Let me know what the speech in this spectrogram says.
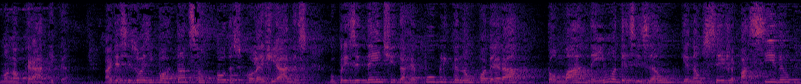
monocrática. As decisões importantes são todas colegiadas. O presidente da República não poderá tomar nenhuma decisão que não seja passível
